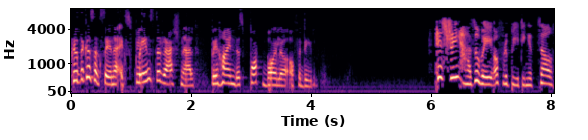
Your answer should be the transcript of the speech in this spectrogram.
Kritika Saxena explains the rationale behind this pot boiler of a deal. History has a way of repeating itself.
